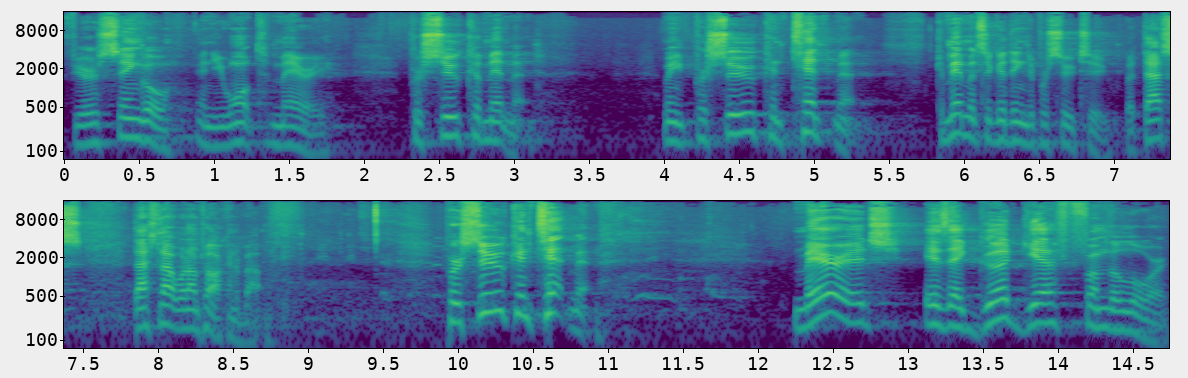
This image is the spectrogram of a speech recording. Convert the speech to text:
if you're single and you want to marry, pursue commitment. I mean, pursue contentment. Commitment's a good thing to pursue too, but that's, that's not what I'm talking about. Pursue contentment. Marriage is a good gift from the Lord,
